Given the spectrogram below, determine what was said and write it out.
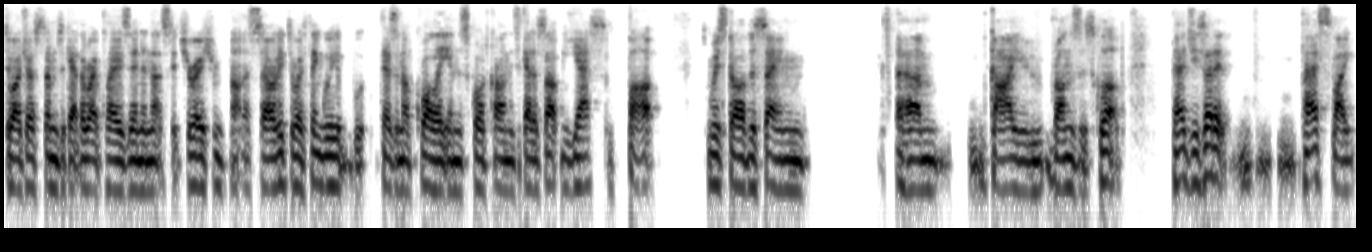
do I trust them to get the right players in in that situation? Not necessarily. Do I think we there's enough quality in the squad currently to get us up? Yes, but we still have the same um, guy who runs this club. Ped, you said it best like,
